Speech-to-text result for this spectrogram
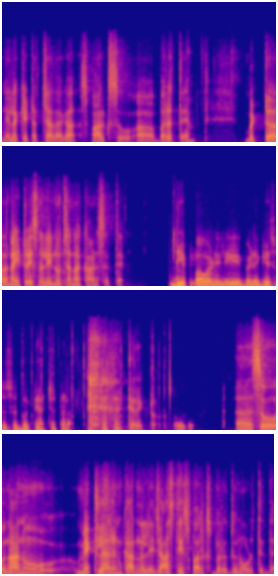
ನೆಲಕ್ಕೆ ಟಚ್ ಆದಾಗ ಸ್ಪಾರ್ಕ್ಸ್ ಬರುತ್ತೆ. ಬಟ್ ನೈಟ್ ರೇಸ್ನಲ್ಲಿ ಇನ್ನೂ ಚೆನ್ನಾಗಿ ಕಾಣಿಸುತ್ತೆ. ದೀಪಾವಳಿಲಿ ಬೆಳಗ್ಗೆ ಸುಸುದ್ ಬತ್ತಿ ಹಚ್ಚೋ ತರ ಕರೆಕ್ಟ್ ಸೊ ನಾನು ಮೆಕ್ಲಾರನ್ ಕಾರ್ನಲ್ಲಿ ಜಾಸ್ತಿ ಸ್ಪಾರ್ಕ್ಸ್ ಬರೋದು ನೋಡ್ತಿದ್ದೆ.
